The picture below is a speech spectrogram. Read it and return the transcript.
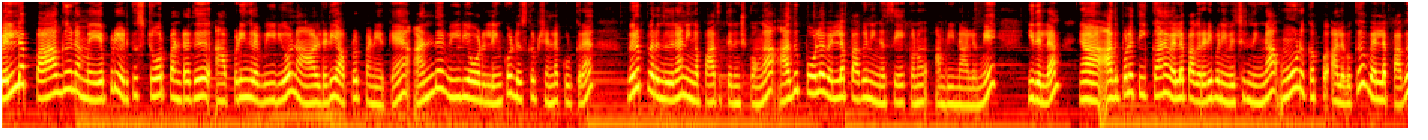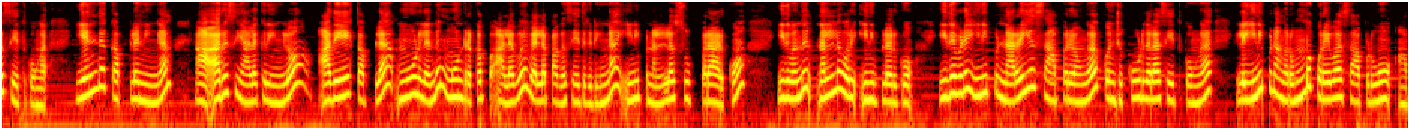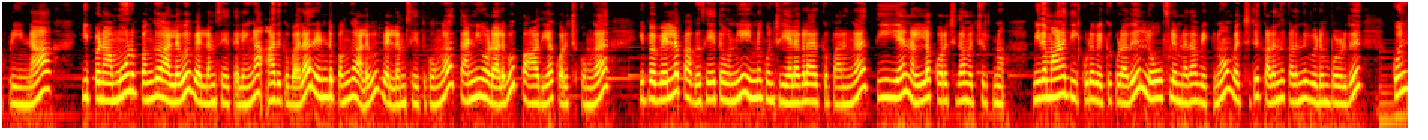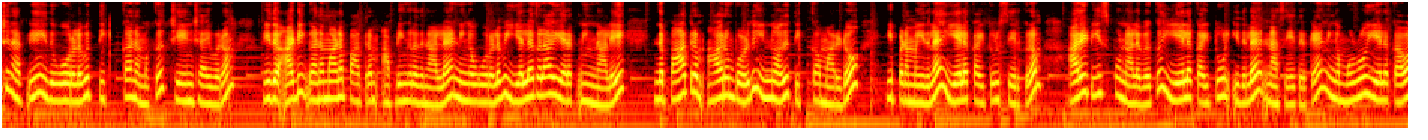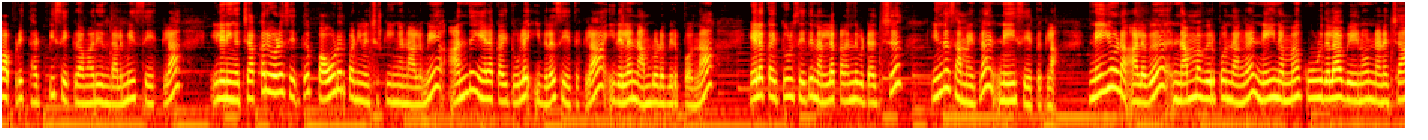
வெள்ளைப்பாகு நம்ம எப்படி எடுத்து ஸ்டோர் பண்ணுறது அப்படிங்கிற வீடியோ நான் ஆல்ரெடி அப்லோட் பண்ணியிருக்கேன். அந்த வீடியோவோட லிங்க்கும் டிஸ்கிரிப்ஷனில் கொடுக்குறேன். விருப்பம் இருந்ததுன்னா நீங்கள் பார்த்து தெரிஞ்சுக்கோங்க. அது போல் வெள்ளைப்பாகு நீங்கள் சேர்க்கணும் அப்படின்னாலுமே இதில் அது போல் தீக்கான வெள்ளைப்பாகு ரெடி பண்ணி வச்சுருந்தீங்கன்னா மூணு கப் அளவுக்கு வெள்ளைப்பாகு சேர்த்துக்கோங்க. எந்த கப்பில் நீங்கள் அரிசி அளக்குறீங்களோ அதே கப்பில் மூணுலேருந்து மூன்றரை கப் அளவு வெள்ளைப்பாகு சேர்த்துக்கிட்டிங்கன்னா இனிப்பு நல்லா சூப்பராக இருக்கும். இது வந்து நல்ல ஒரு இனிப்பில் இருக்கும். இதை விட இனிப்பு நிறைய சாப்பிட்றவங்க கொஞ்சம் கூடுதலாக சேர்த்துக்கோங்க. இல்லை இனிப்பு நாங்கள் ரொம்ப குறைவாக சாப்பிடுவோம் அப்படின்னா இப்போ நான் மூணு பங்கு அளவு வெள்ளம் சேர்த்தேன் இல்லைங்களா? அதுக்கு பதிலாக ரெண்டு பங்கு அளவு வெல்லம் சேர்த்துக்கோங்க. தண்ணியோட அளவு பாதியாக குறைச்சிக்கோங்க. இப்போ வெள்ளைப்பாகு சேர்த்த உடனே இன்னும் கொஞ்சம் இலகலாக இருக்குது பாருங்கள் தீயை நல்லா குறைச்சி தான் வச்சுருக்கணும். மிதமான தீ கூட வைக்கக்கூடாது. லோ ஃப்ளேமில் தான் வைக்கணும். வச்சுட்டு கலந்து கலந்து விடும் பொழுது கொஞ்ச நேரத்துலேயே இது ஓரளவு திக்காக நமக்கு சேஞ்ச் ஆகி வரும். இது அடி கனமான பாத்திரம் அப்படிங்கிறதுனால நீங்கள் ஓரளவு இலகலாக இறக்குனீங்கனாலே இந்த பாத்திரம் ஆறும் பொழுது இன்னும் அது திக்காக மாறிடும். இப்போ நம்ம இதில் ஏலக்காய் தூள் சேர்க்கிறோம். அரை டீஸ்பூன் அளவுக்கு ஏலக்காய் தூள் இதில் நான் சேர்த்துருக்கேன். நீங்கள் முழு ஏலக்காவை அப்படியே தட்டி சேர்க்குற மாதிரி இருந்தாலுமே சேர்க்கலாம். இல்லை நீங்கள் சர்க்கரையோடு சேர்த்து பவுடர் பண்ணி வச்சுருக்கீங்கனாலுமே அந்த ஏலக்காய் தூளை இதில் சேர்த்துக்கலாம். இதெல்லாம் நம்மளோட விருப்பம் தான் ஏலக்காய் தூள் சேர்த்து நல்லா கலந்து விட்டாச்சு. இந்த சமயத்தில் நெய் சேர்த்துக்கலாம். நெய்யோட அளவு நம்ம விருப்பம் தாங்க நெய் நம்ம கூடுதலாக வேணும்னு நினச்சா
